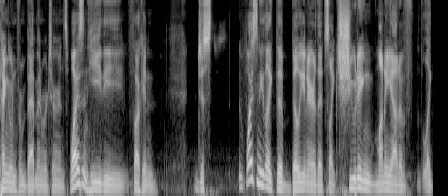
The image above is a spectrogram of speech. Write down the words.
Penguin from Batman Returns? Why isn't he the fucking just? Why isn't he like the billionaire that's like shooting money out of like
